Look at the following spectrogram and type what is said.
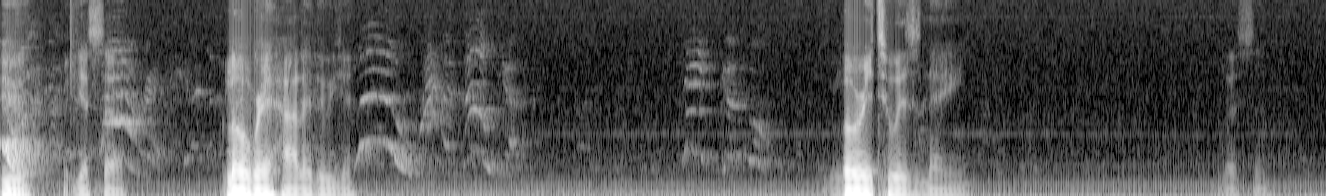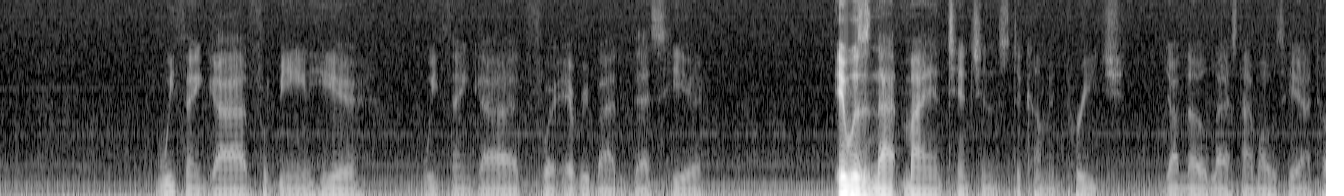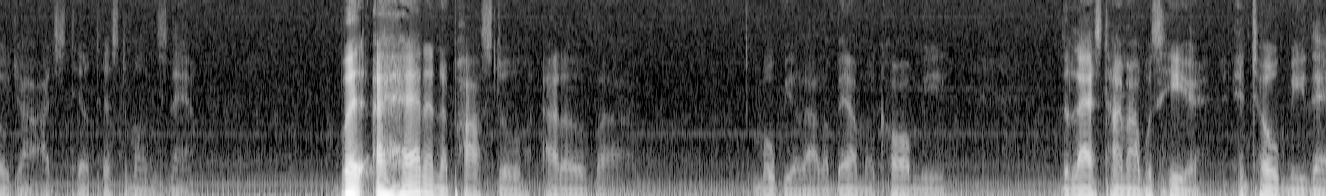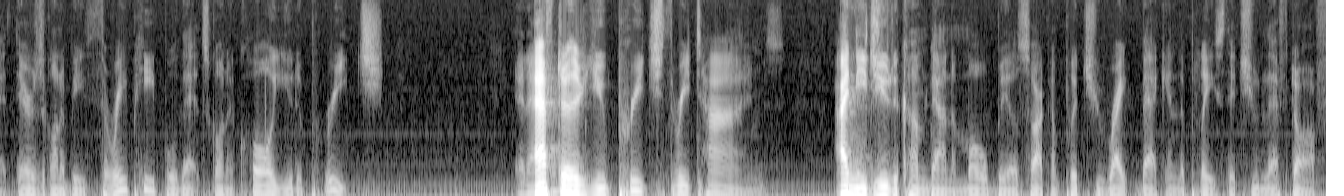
two. Yes, sir. Glory, hallelujah. Glory to his name. Listen, we thank God for being here. We thank God for everybody that's here. It was not my intentions to come and preach. Y'all know last time I was here, I told y'all I just tell testimonies now. But I had an apostle out of uh, Mobile, Alabama, call me the last time I was here and told me that there's going to be three people that's going to call you to preach. And after you preach three times, I need you to come down to Mobile so I can put you right back in the place that you left off.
